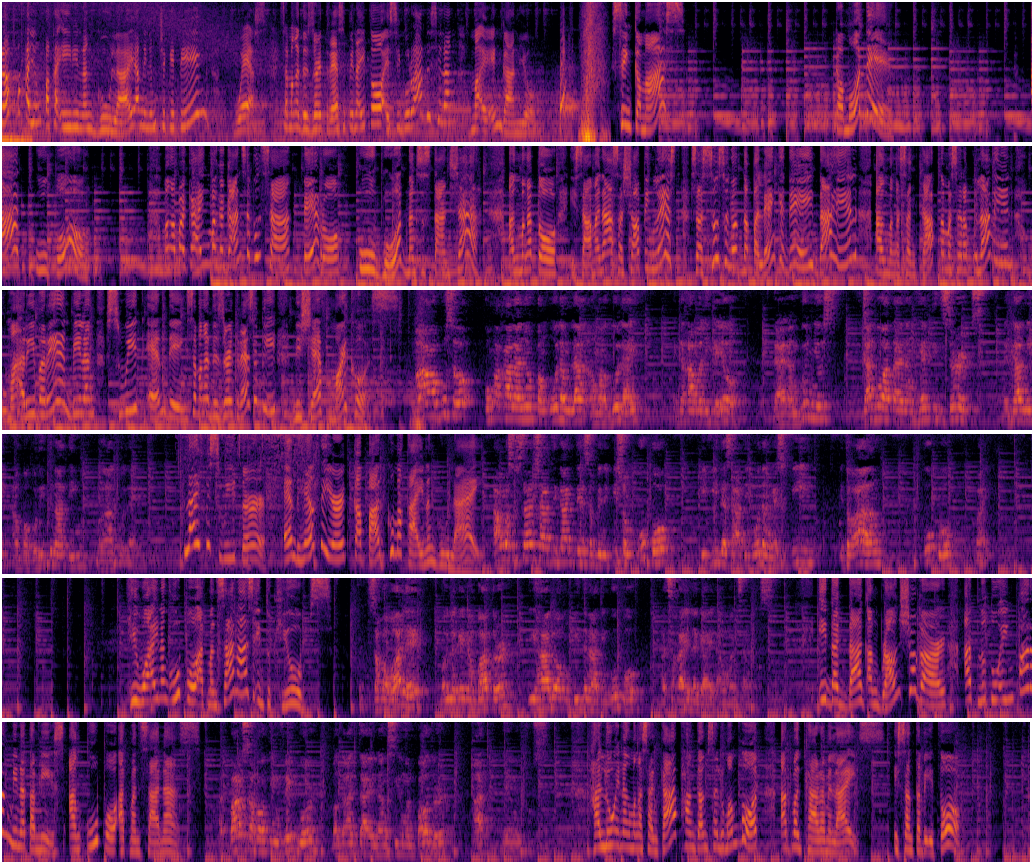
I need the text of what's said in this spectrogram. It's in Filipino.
Hirap pa kayong pakainin ng gulay ang inyong chikiting? Pwes, sa mga dessert recipe na ito, ay sigurado silang maeengganyo. Singkamas? Kamote? At upo? Mga pagkaing magagaan sa bulsa, pero ubod ng sustansya. Ang mga to, isama na sa shopping list sa susunod na Palengke Day dahil ang mga sangkap na masarap ulamin, umaariba rin bilang sweet ending sa mga dessert recipe ni Chef Marcos. Mga kapuso, kung akala nyo pang ulam lang ang mga gulay, nagkakamali kayo. Dahil ang good news, gagawa tayo ng healthy desserts na gamit ang paborito nating mga gulay. Life is sweeter and healthier kapag kumakain ng gulay. Ang masustansya at higante sa benepisyong upo, bibida sa ating unang recipe. Ito ang upo pie. Hiwain ang upo at mansanas into cubes. Sa kawali, maglagay ng butter, ihalo ang ubida nating upo, at saka ilagay ang mansanas. Idagdag ang brown sugar at lutuing parang minatamis ang upo at mansanas. At para sa kaunting flavor, mag-add tayo ng cinnamon powder at lemon juice. Haluin ang mga sangkap hanggang sa lumambot at mag-caramelize. Isang tabi ito.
